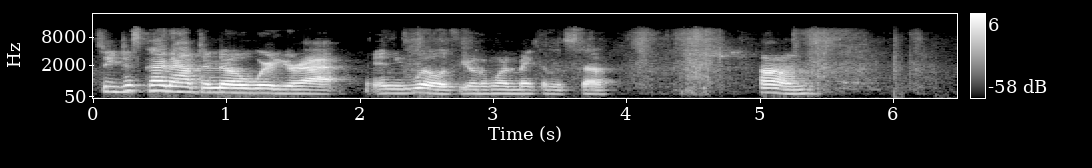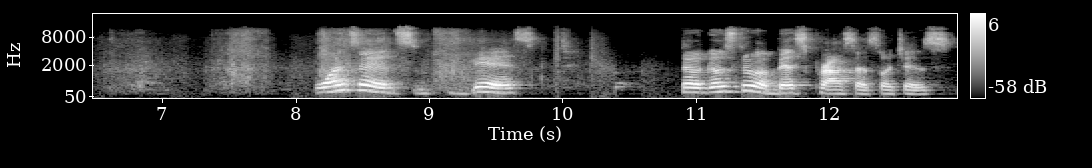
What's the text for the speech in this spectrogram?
So you just kind of have to know where you're at, and you will if you're the one making the stuff. Um, once it's bisqued, so it goes through a bisque process, which is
